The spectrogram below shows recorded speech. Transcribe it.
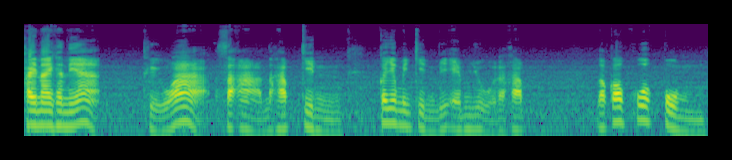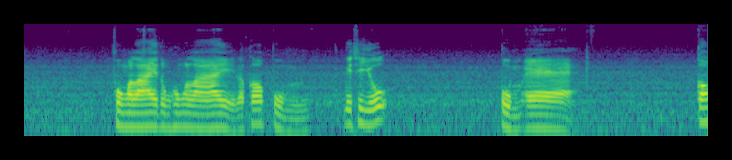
ภายในคันนี้ถือว่าสะอาดนะครับกลิ่นก็ยังเป็นกลิ่น BM อยู่นะครับ แล้วก็พวกปุ่ม พวงมาลัยตรงพวงมาลัยแล้วก็ปุ่มวิทยุ ปุ่มแอร์ก็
